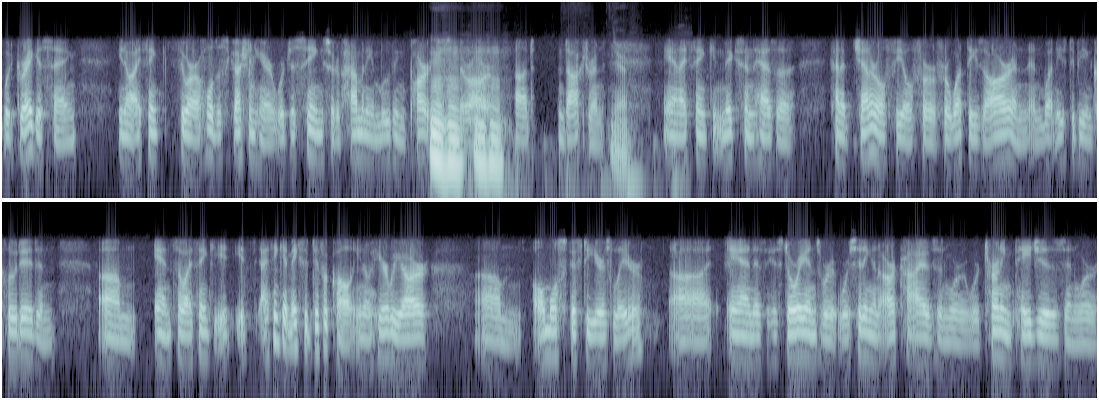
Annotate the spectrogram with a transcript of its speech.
what Greg is saying, you know, I think through our whole discussion here, we're just seeing sort of how many moving parts mm-hmm, there are mm-hmm. uh, to doctrine. Yeah. And I think Nixon has a kind of general feel for, for what these are and, and what needs to be included and um, and so I think it, it I think it makes it difficult. You know, here we are um, almost 50 years later, uh, and as historians, we're we're sitting in archives and we're we're turning pages and we're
